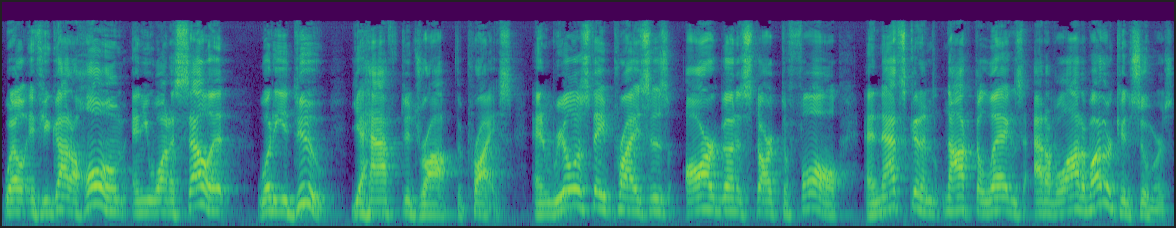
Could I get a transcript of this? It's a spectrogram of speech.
well, if you got a home and you want to sell it, what do you do? You have to drop the price. And real estate prices are going to start to fall. And that's going to knock the legs out of a lot of other consumers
